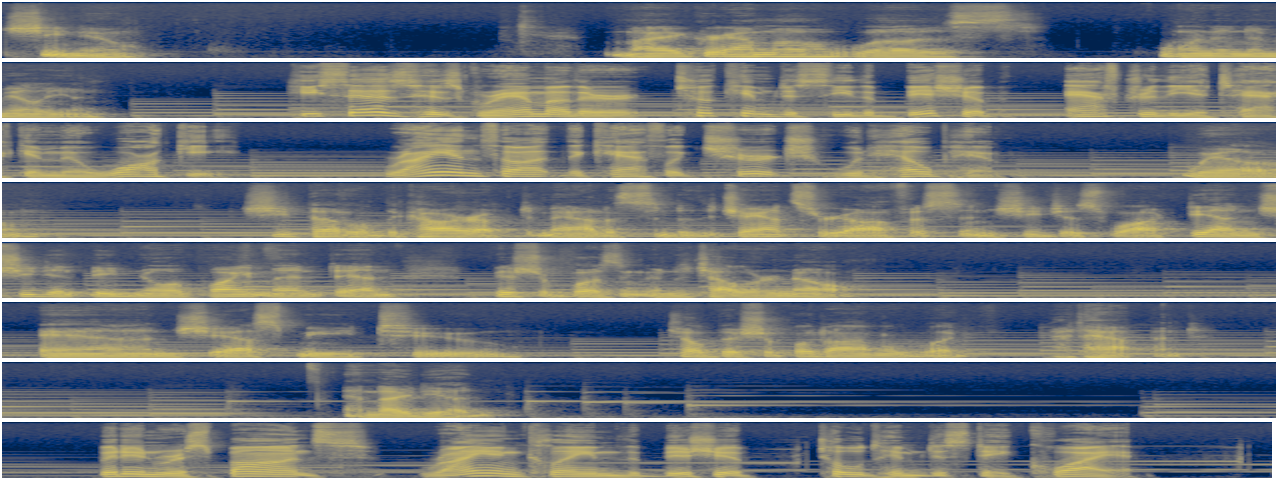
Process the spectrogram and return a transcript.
she knew. My grandma was one in a million. He says his grandmother took him to see the bishop after the attack in Milwaukee. Ryan thought the Catholic Church would help him. Well, she pedaled the car up to Madison to the chancery office and she just walked in. She didn't need no appointment, and Bishop wasn't going to tell her no. And she asked me to tell Bishop O'Donnell what had happened. And I did. But in response, Ryan claimed the bishop told him to stay quiet.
